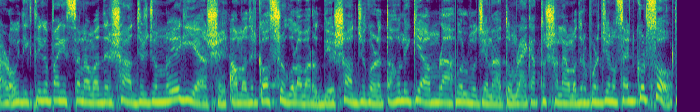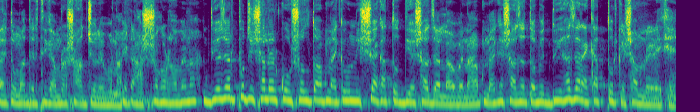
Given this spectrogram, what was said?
আর ওই দিক থেকে পাকিস্তান আমাদের সাহায্যের জন্য এগিয়ে আসে। আমাদেরকে অস্ত্র গোলা বারুদ দিয়ে সাহায্য করে। তাহলে কি আমরা বলব যে, না, তোমরা একাত্তর সালে আমাদের উপর জেনোসাইড করছ? তাই তোমাদের থেকে আমরা সাহায্য নেব না। এটা হাস্যকর হবে না? দুই সালের কৌশল তো আপনাকে উনিশশো একাত্তর দিয়ে সাজালে হবে না। আপনাকে সাজাতে হবে দুই হাজার একাত্তরকে সামনে রেখে।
